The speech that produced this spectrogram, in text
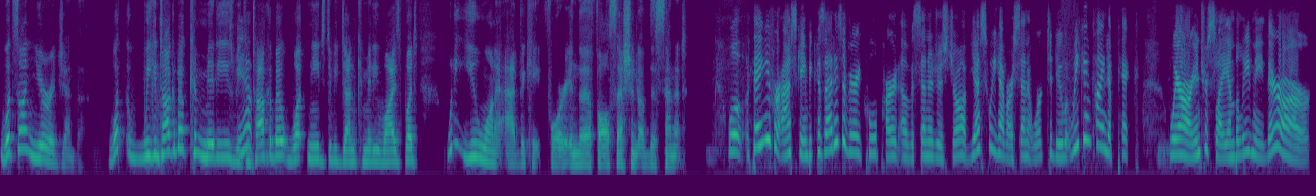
what's on your agenda? What we can talk about committees, we can talk about what needs to be done committee wise, but what do you want to advocate for in the fall session of the Senate? Well, thank you for asking because that is a very cool part of a senator's job. Yes, we have our Senate work to do, but we can kind of pick where our interests lay. And believe me, there are,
